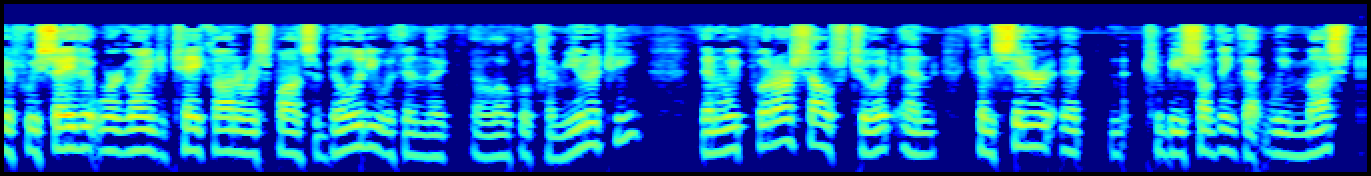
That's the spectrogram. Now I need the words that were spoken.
If we say that we're going to take on a responsibility within the, the local community, then we put ourselves to it and consider it to be something that we must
